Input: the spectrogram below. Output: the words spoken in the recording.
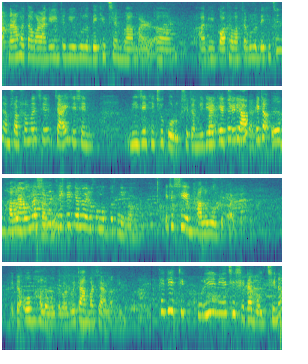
আপনারা হয়তো আমার আগের ইন্টারভিউগুলো দেখেছেন বা আমার আগে কথাবার্তাগুলো দেখেছেন যে আমি সবসময় চাই যে সে নিজে কিছু করুক সেটা মিডিয়ার মানে ক্ষেত্রে এটা ও ভালো মানে বলতে পারবে। থেকে কেন এরকম উদ্যোগ নিল না? এটা সে ভালো বলতে পারবে। এটা ও ভালো বলতে পারবে এটা আমার জানা নেই। থেকে ঠিক কুড়িয়ে নিয়েছি সেটা বলছি না।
